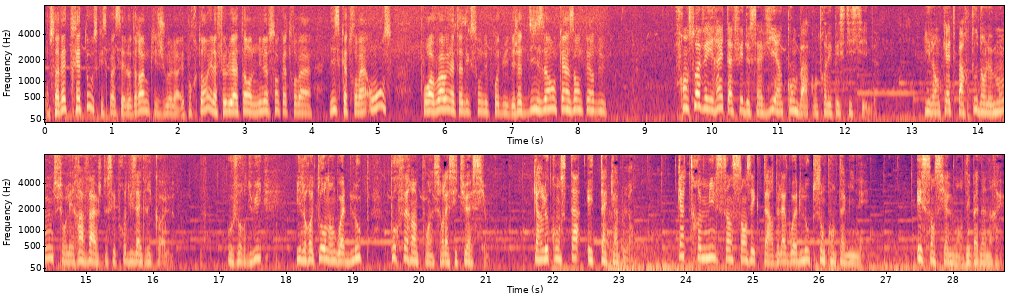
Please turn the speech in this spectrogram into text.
On savait très tôt ce qui se passait, le drame qui se jouait là. Et pourtant, il a fallu attendre 1990-91 pour avoir une interdiction du produit. Déjà 10 ans, 15 ans de perdu. François Veyrette a fait de sa vie un combat contre les pesticides. Il enquête partout dans le monde sur les ravages de ces produits agricoles. Aujourd'hui, il retourne en Guadeloupe pour faire un point sur la situation. Car le constat est accablant. 4500 hectares de la Guadeloupe sont contaminés, essentiellement des bananeraies.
